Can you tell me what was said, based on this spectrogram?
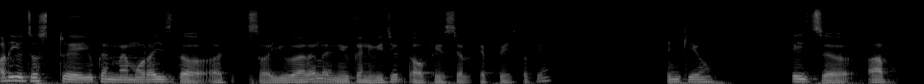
or you just uh, you can memorize the uh, this uh, url and you can visit the official web page okay thank you please आप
